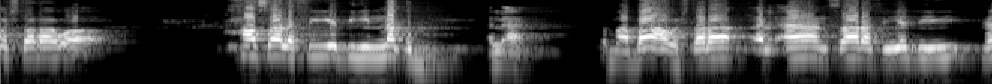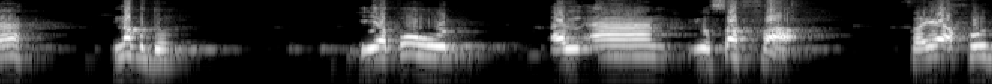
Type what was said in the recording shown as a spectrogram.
washtaraa waa xasala fii yadihi naqd alaan lamaa baaca washtaraa alaan saara fii yadihi naqdun yaquul alaan yusafaa fayaأkhud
